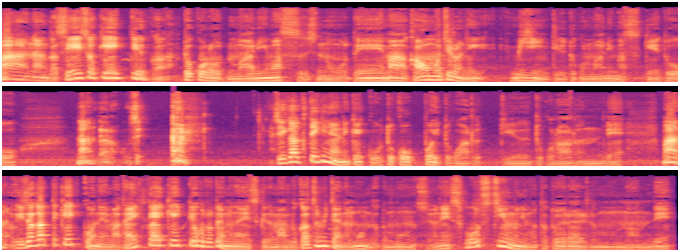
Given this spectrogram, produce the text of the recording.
まあ、なんか清楚系っていうか、ところもありますので、まあ、顔もちろんね、美人っていうところもありますけど、なんだろう、せ 性格的にはね、結構男っぽいとこあるっていうところあるんで、まあ、あの、居酒って結構ね、まあ体育会系っていうほどでもないですけど、まあ部活みたいなもんだと思うんですよね。スポーツチームにも例えられるもんなんで、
